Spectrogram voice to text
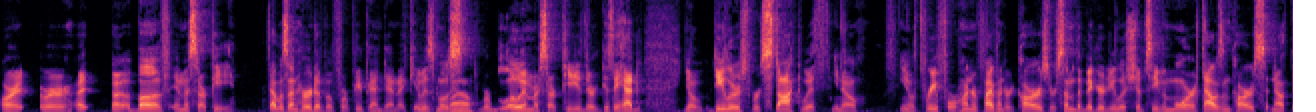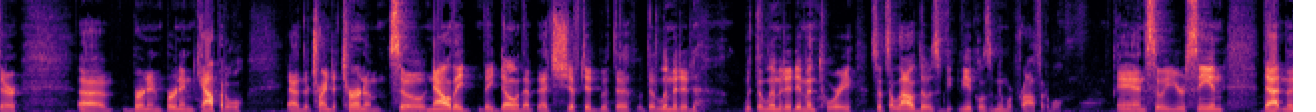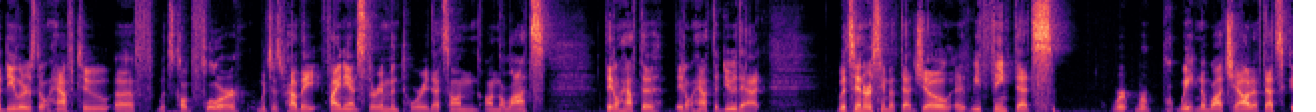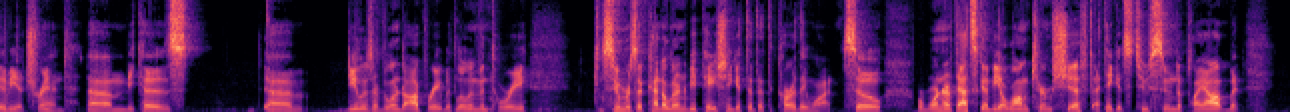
are are uh, above MSRP. That was unheard of before pre-pandemic. It was most wow. were below MSRP there because they had you know dealers were stocked with you know you know three 400 500 cars or some of the bigger dealerships even more a thousand cars sitting out there uh, burning burning capital. Uh, they're trying to turn them. So now they they don't. That that's shifted with the with the limited with the limited inventory. So it's allowed those vehicles to be more profitable. And so you're seeing that, and the dealers don't have to uh, what's called floor, which is how they finance their inventory that's on on the lots. They don't have to they don't have to do that. What's interesting about that, Joe, uh, we think that's we're, we're waiting to watch out if that's going to be a trend um, because uh, dealers have learned to operate with low inventory. Consumers have kind of learned to be patient, get the, the car they want. So we're wondering if that's going to be a long term shift. I think it's too soon to play out, but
